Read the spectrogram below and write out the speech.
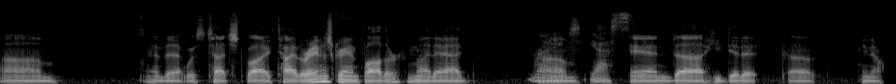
um, and that was touched by Tyler and his grandfather, I might add. right Um, yes and uh, he did it, uh, you know,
